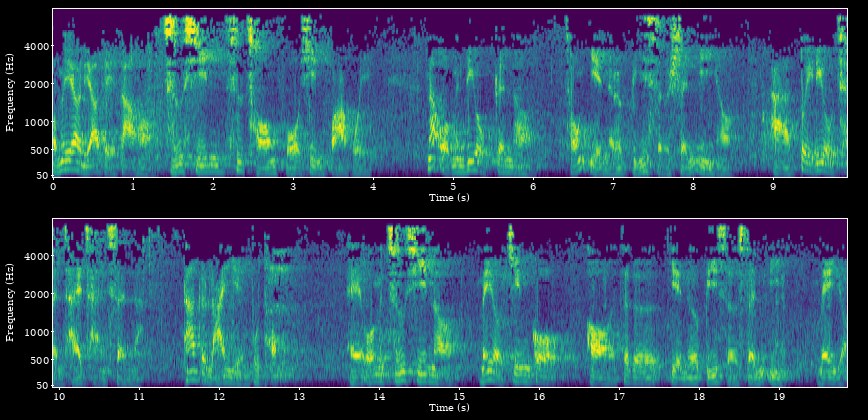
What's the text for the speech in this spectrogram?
我们要了解到哈，直心是从佛性发挥。那我们六根哈，从眼耳鼻舌身意哈啊，对六尘才产生啊，它的来源不同。哎，我们直心哦，没有经过哦这个眼耳鼻舌身意，没有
